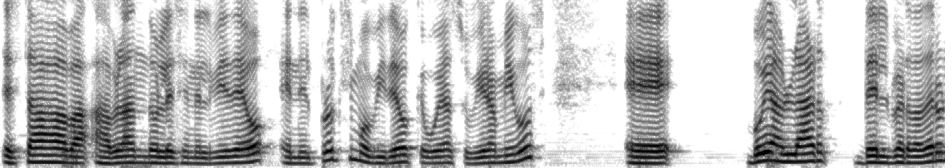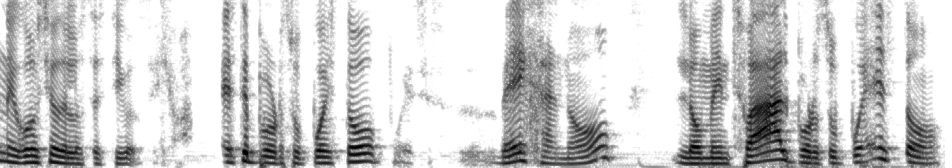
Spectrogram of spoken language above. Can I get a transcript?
estaba hablándoles en el video, en el próximo video que voy a subir, amigos, eh, voy a hablar del verdadero negocio de los testigos de Jehová. Este, por supuesto, pues deja, ¿no? Lo mensual, por supuesto.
